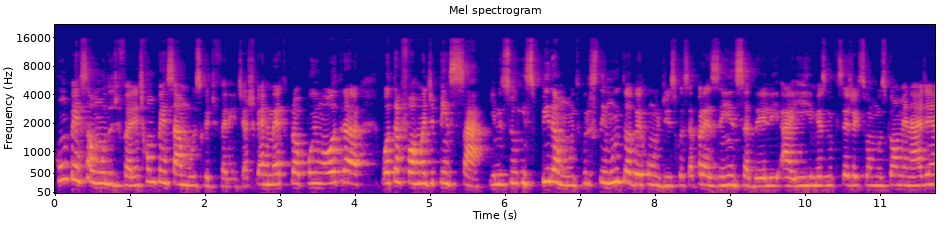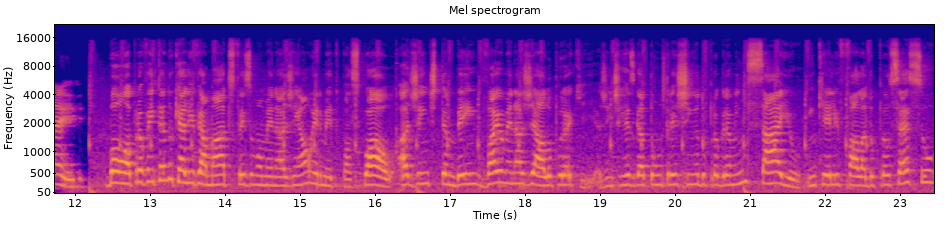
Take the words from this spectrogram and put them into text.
Como pensar o um mundo diferente, como pensar a música diferente. Acho que Hermeto propõe uma outra, outra forma de pensar. E isso inspira muito. Por isso tem muito a ver com o disco, essa presença dele aí, mesmo que seja isso uma música, uma homenagem a ele. Bom, aproveitando que a Lívia Matos fez uma homenagem ao Hermeto Pascoal, a gente também vai homenageá-lo por aqui. A gente resgatou um trechinho do programa ensaio, em que ele fala do processo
